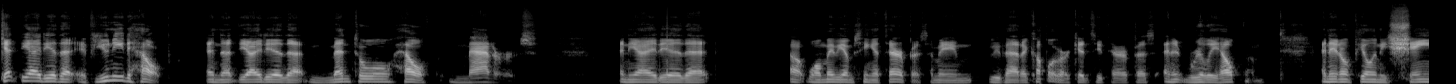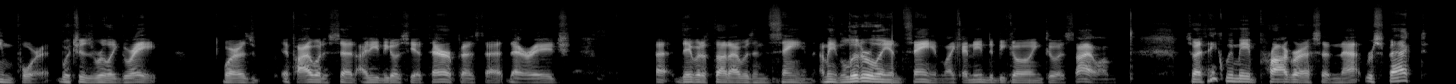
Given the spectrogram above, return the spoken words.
get the idea that if you need help and that the idea that mental health matters and the idea that uh, well maybe i'm seeing a therapist i mean we've had a couple of our kids see therapists and it really helped them and they don't feel any shame for it which is really great whereas if i would have said i need to go see a therapist at their age uh, they would have thought I was insane. I mean, literally insane. Like I need to be going to asylum. So I think we made progress in that respect,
